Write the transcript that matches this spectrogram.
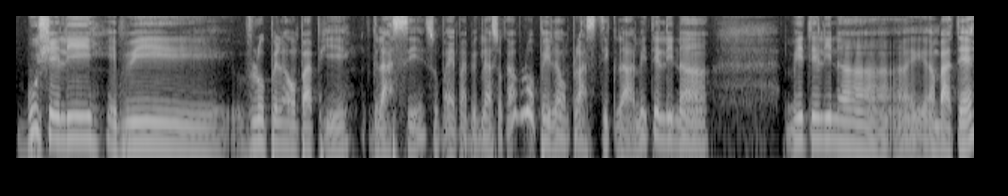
Bouchez-les et puis envelopper là en papier glacé, c'est pas un papier glacé, envelopper là en plastique là, mettez-les dans mettez-les dans en bâton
